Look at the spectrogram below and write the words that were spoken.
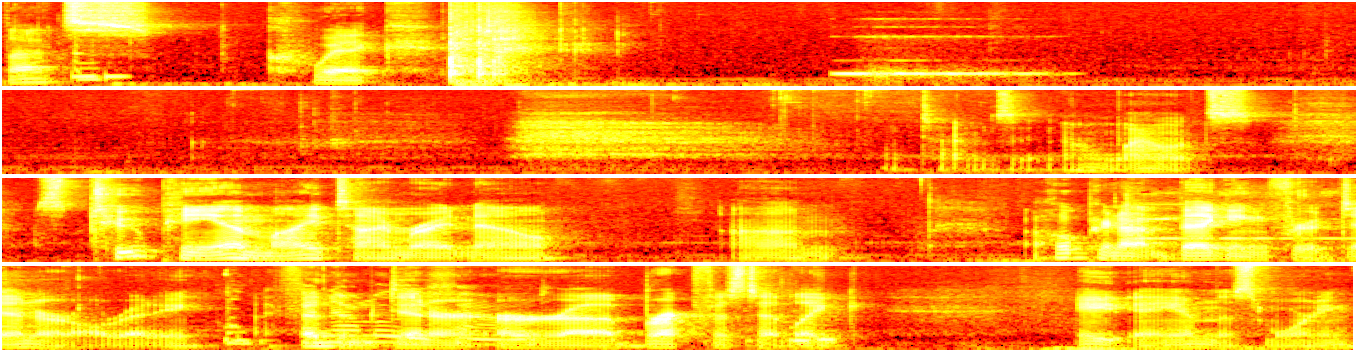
that's quick. What time is it? Oh wow, it's it's 2 p.m. my time right now. Um, I hope you're not begging for dinner already. I fed them dinner found. or uh, breakfast at like 8 a.m. this morning.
